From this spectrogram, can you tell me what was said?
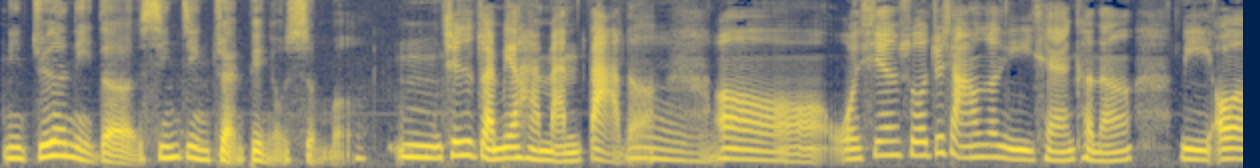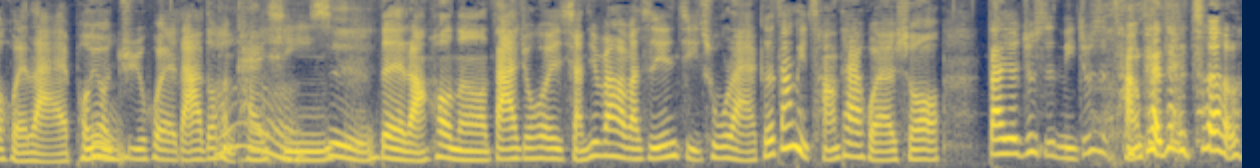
你觉得你的心境转变有什么？嗯，其实转变还蛮大的。嗯，呃，我先说，就想要说，你以前可能你偶尔回来，朋友聚会，嗯、大家都很开心，啊、是对，然后呢，大家就会想尽办法把时间挤出来。可是当你常态回来的时候，大家就是你就是常态在这了，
